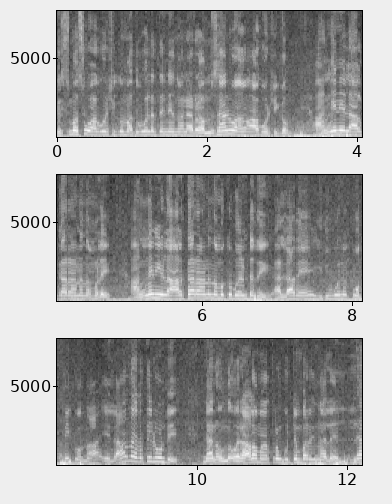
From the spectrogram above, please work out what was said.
ക്രിസ്മസും ആഘോഷിക്കും അതുപോലെ തന്നെ എന്ന് പറഞ്ഞാൽ റംസാനും ആഘോഷിക്കും. അങ്ങനെയുള്ള ആൾക്കാരാണ് നമ്മൾ അങ്ങനെയുള്ള ആൾക്കാരാണ് നമുക്ക് വേണ്ടത്. അല്ലാതെ ഇതുപോലെ കൊത്തിക്കൊന്ന എല്ലാ തരത്തിലും ഉണ്ട്. ഞാൻ ഒന്ന് ഒരാളെ മാത്രം കുറ്റം പറയുന്നതല്ല എല്ലാ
